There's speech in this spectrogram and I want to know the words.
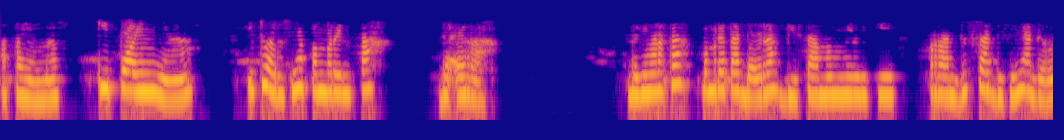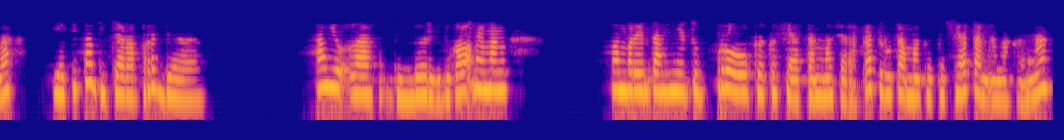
apa ya Mas, key pointnya itu harusnya pemerintah daerah. Bagaimanakah pemerintah daerah bisa memiliki peran besar di sini adalah ya kita bicara perda. Ayolah gender gitu. Kalau memang pemerintahnya itu pro ke kesehatan masyarakat, terutama ke kesehatan anak-anak,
